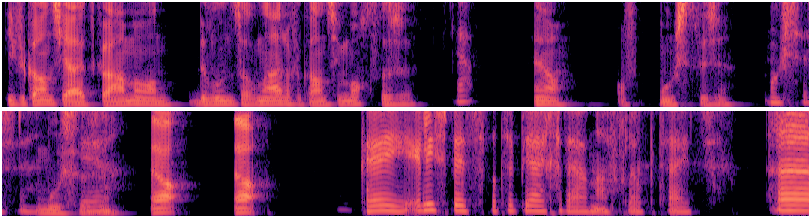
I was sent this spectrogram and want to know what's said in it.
die vakantie uitkwamen. Want de woensdag na de vakantie mochten ze. Ja. Ja, of moesten ze. Moesten ze. Moesten Ja. ze. Ja, ja. Oké, Elisabeth, wat heb jij gedaan de afgelopen tijd? Eh,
